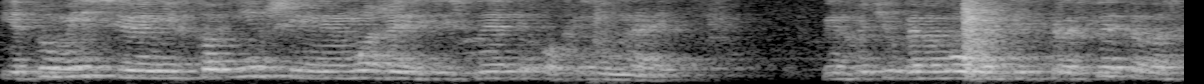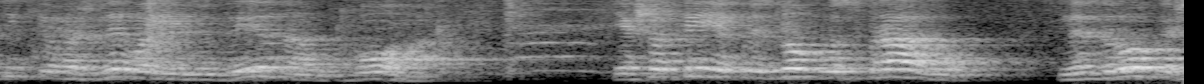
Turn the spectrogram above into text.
і ту місію ніхто інший не може здійснити, окрім неї. Він хотів би немов підкреслити, наскільки важлива є людина в Бога. Якщо ти якусь добру справу не зробиш,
